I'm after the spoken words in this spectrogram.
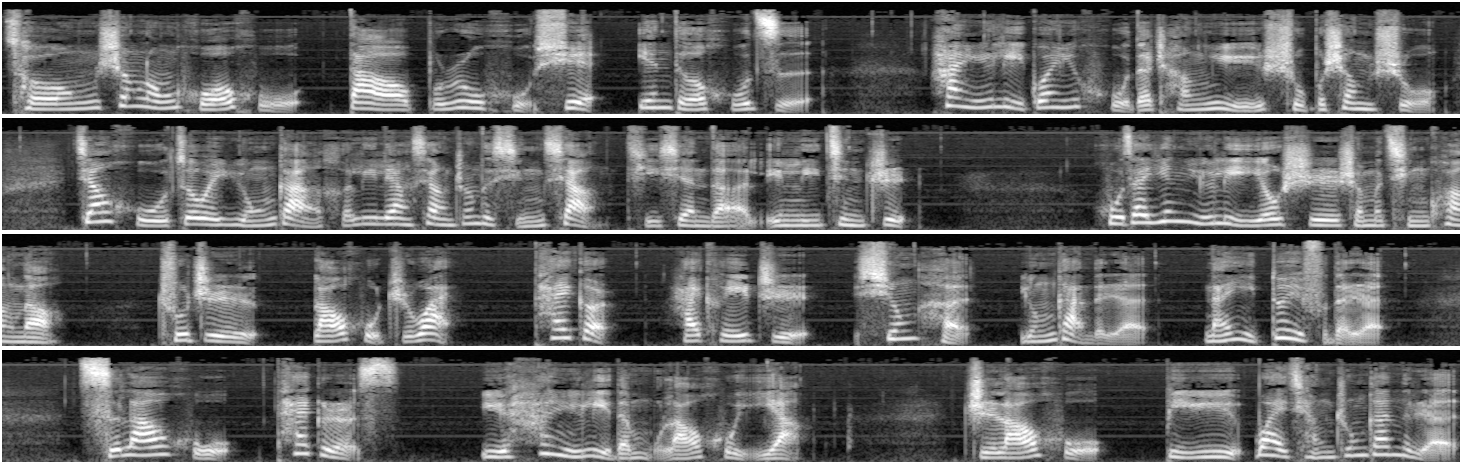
从生龙活虎到不入虎穴焉得虎子，汉语里关于虎的成语数不胜数，将虎作为勇敢和力量象征的形象体现得淋漓尽致。虎在英语里又是什么情况呢？除指老虎之外，tiger 还可以指凶狠、勇敢的人，难以对付的人。雌老虎 tigers 与汉语里的母老虎一样，指老虎，比喻外强中干的人。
